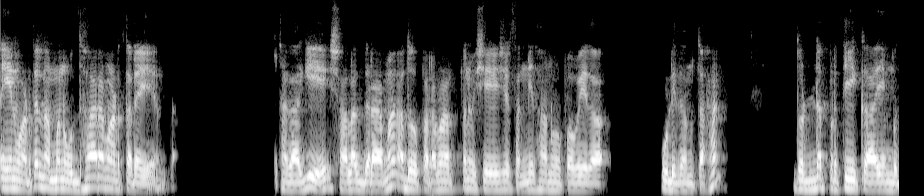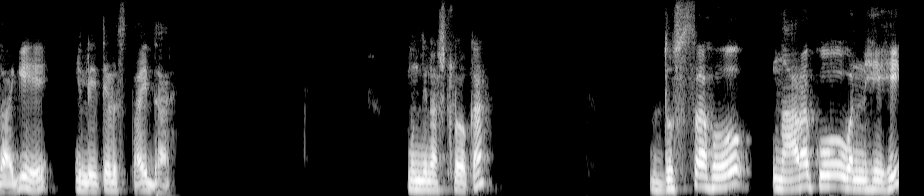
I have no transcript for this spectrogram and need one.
ಏನ್ ಮಾಡ್ತಾರೆ, ನಮ್ಮನ್ನು ಉದ್ಧಾರ ಮಾಡ್ತಾರೆ ಅಂತ. ಹಾಗಾಗಿ ಶಾಲಗ್ರಾಮ, ಅದು ಪರಮಾತ್ಮನ ವಿಶೇಷ ಸನ್ನಿಧಾನೋಪವೇದ ಕೂಡಿದಂತಹ ದೊಡ್ಡ ಪ್ರತೀಕ ಎಂಬುದಾಗಿ ಇಲ್ಲಿ ತಿಳಿಸ್ತಾ ಇದ್ದಾರೆ. ಮುಂದಿನ ಶ್ಲೋಕ. ದುಸ್ಸಹೋ ನಾರಕೋ ವನ್ಹಿಹಿ.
